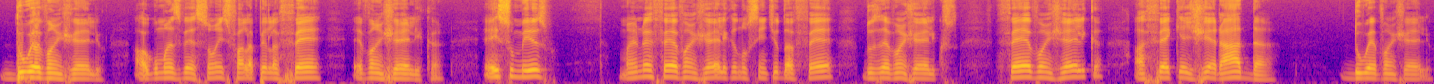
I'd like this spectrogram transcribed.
do Evangelho. Algumas versões falam pela fé evangélica. É isso mesmo, mas não é fé evangélica no sentido da fé dos evangélicos, Fé evangélica, a fé que é gerada do Evangelho.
